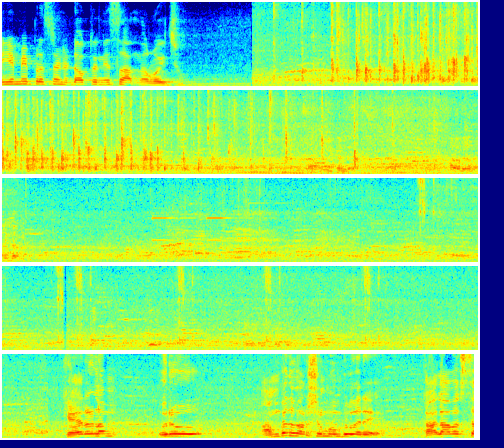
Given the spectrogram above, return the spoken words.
I M A president doctor Nisar നിർവഹിച്ചു. കേരളം ഒരു അമ്പത് വർഷം മുമ്പ് വരെ കാലാവസ്ഥ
